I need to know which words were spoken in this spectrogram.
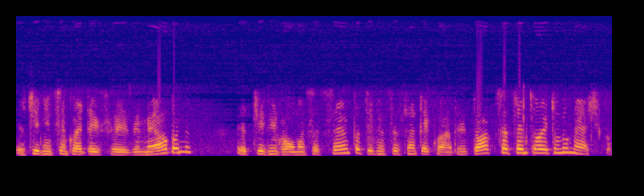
Eu tive em 56 em Melbourne, eu tive em Roma 60, tive em 64 em Tóquio, 68 no México.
